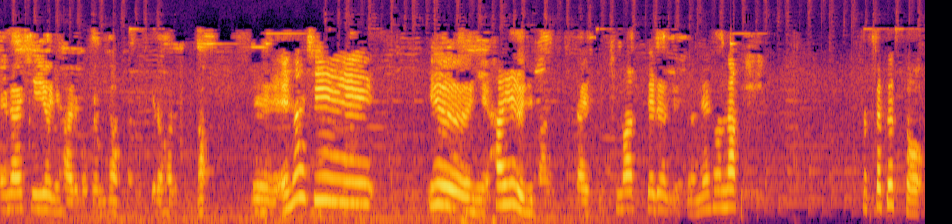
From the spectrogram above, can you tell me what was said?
NICU に入ることになったんですけど、はるさんが。で、NICU に入れる時間帯って決まってるんですよね。そんな、サクサクっと、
